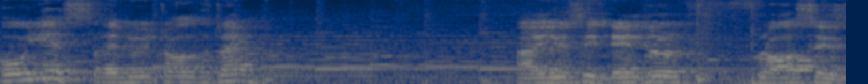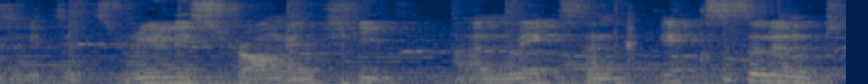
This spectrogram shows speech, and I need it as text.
Oh yes, I do it all the time. Uh, you see, dental floss is it's, it's really strong and cheap and makes an excellent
